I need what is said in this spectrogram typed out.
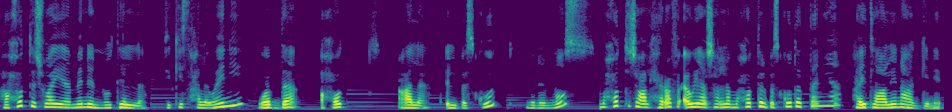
هحط شوية من النوتيلا في كيس حلواني وأبدأ أحط على البسكوت من النص. ما احطش على الحراف قوي عشان لما أحط البسكوتة التانية هيطلع لنا على الجناب.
